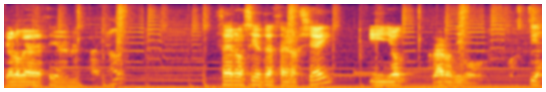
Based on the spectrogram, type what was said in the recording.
yo lo voy a decir en español, 070 y yo, claro, digo, hostia,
